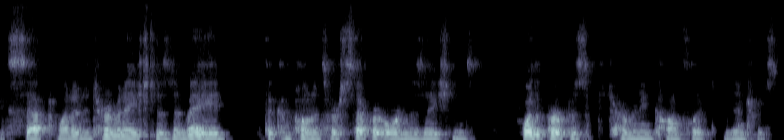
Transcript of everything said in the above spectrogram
except when a determination has been made, that the components are separate organizations for the purpose of determining conflict of interest.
